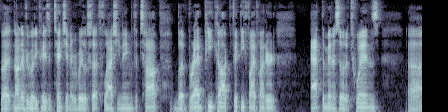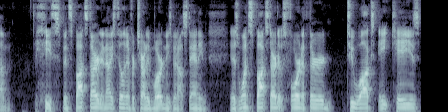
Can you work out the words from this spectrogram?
But not everybody pays attention. Everybody looks at that flashy name at the top. But Brad Peacock, 5,500 at the Minnesota Twins. Um, he's been spot started, and now he's filling in for Charlie Morton. He's been outstanding. In his one spot start, it was four and a third, two walks, eight Ks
